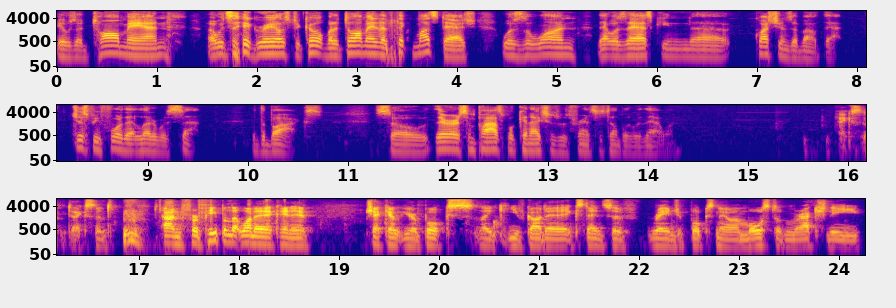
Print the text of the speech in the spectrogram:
it was a tall man i would say a gray oyster coat but a tall man in a thick mustache was the one that was asking uh, questions about that just before that letter was sent with the box so there are some possible connections with Francis Tumblety with that one. Excellent, excellent. and for people that want to kind of check out your books, like you've got an extensive range of books now, and most of them are actually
